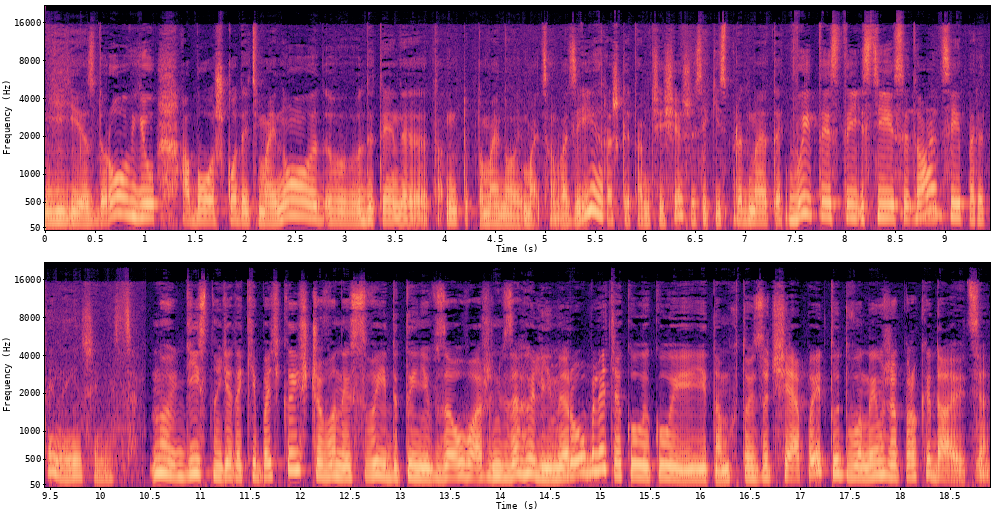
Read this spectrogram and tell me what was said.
її здоров'ю або шкодить майно е, дитини, там, ну, тобто майно мається на увазі іграшки там чи ще щось, якісь предмети, вийти з цієї ситуації, перейти на інше місце. Ну дійсно є такі батьки, що вони своїй дитині в зауважень взагалі не роблять. А коли коли її там хтось зачепить, тут вони вже прокидаються.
